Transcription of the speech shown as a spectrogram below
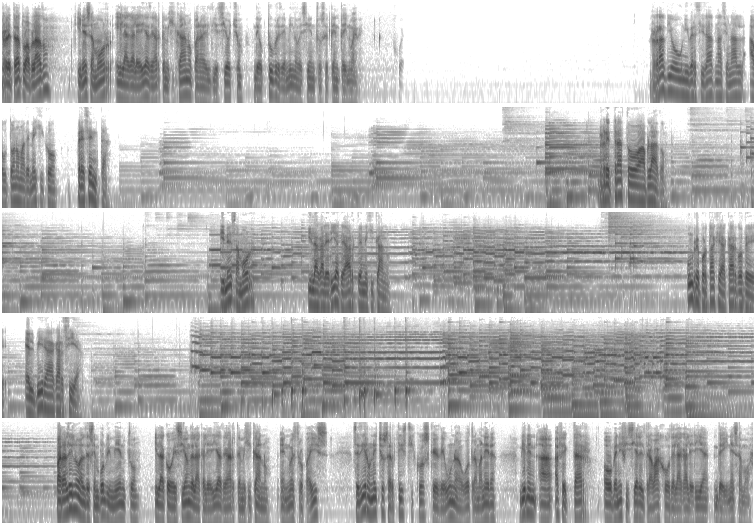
Retrato hablado, Inés Amor y la Galería de Arte Mexicano para el 18 de octubre de 1979. Radio Universidad Nacional Autónoma de México presenta Retrato hablado. Inés Amor y la Galería de Arte Mexicano. Un reportaje a cargo de Elvira García. Paralelo al desenvolvimiento y la cohesión de la Galería de Arte Mexicano en nuestro país, se dieron hechos artísticos que de una u otra manera vienen a afectar o beneficiar el trabajo de la Galería de Inés Amor.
